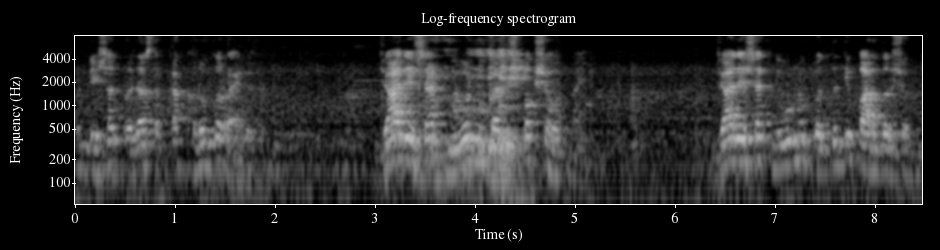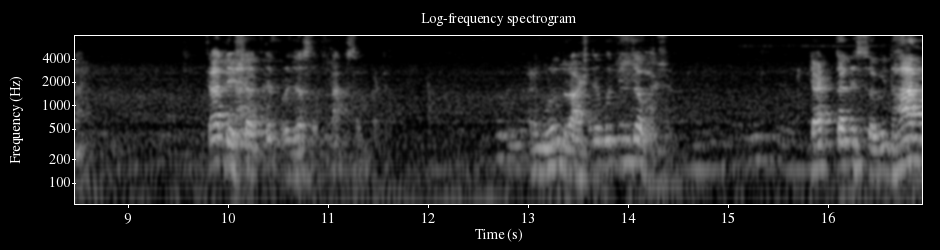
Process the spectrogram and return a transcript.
पण देशात प्रजासत्ताक खरोखर राहिलेलं ज्या देशात निवडणुका निष्पक्ष होत नाही ज्या देशात निवडणूक पद्धती पारदर्शक नाही त्या देशातले प्रजासत्ताक संकट आहे आणि म्हणून राष्ट्रपतींचं भाषण त्यात त्याने संविधान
